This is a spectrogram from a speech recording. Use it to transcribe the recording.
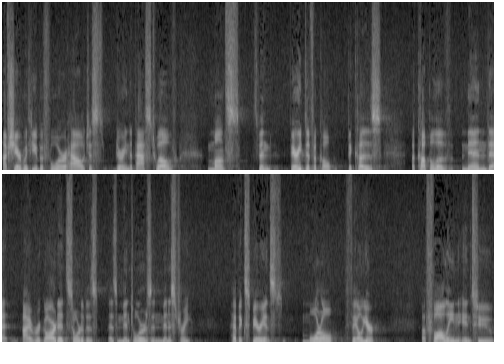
I've shared with you before how just during the past 12 months, it's been very difficult because a couple of men that I regarded sort of as, as mentors in ministry have experienced moral failure, uh, falling into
